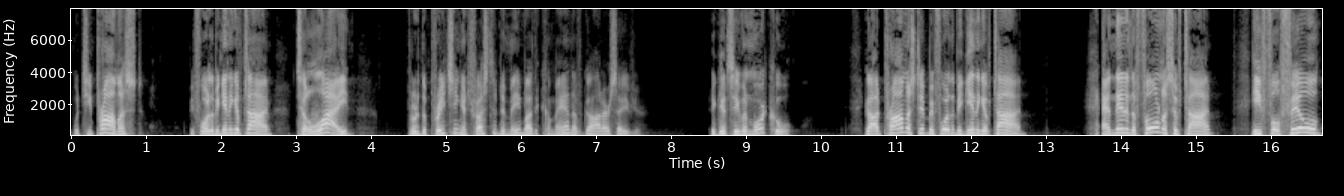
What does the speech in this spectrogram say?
which he promised before the beginning of time, to light through the preaching entrusted to me by the command of God our Savior. It gets even more cool. God promised it before the beginning of time. And then in the fullness of time, he fulfilled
